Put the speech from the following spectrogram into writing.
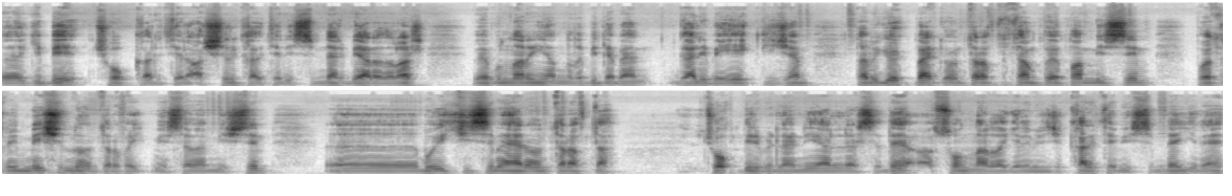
e, gibi çok kaliteli, aşırı kaliteli isimler bir aradalar. Ve bunların yanında da bir de ben Galibe'yi ekleyeceğim. Tabii Gökberk ön tarafta tempo yapan bir isim. Poetry Mission da ön tarafa gitmeyi seven bir isim. E, bu iki isim eğer ön tarafta çok birbirlerini yerlerse de sonlarda gelebilecek kalite bir isim de yine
